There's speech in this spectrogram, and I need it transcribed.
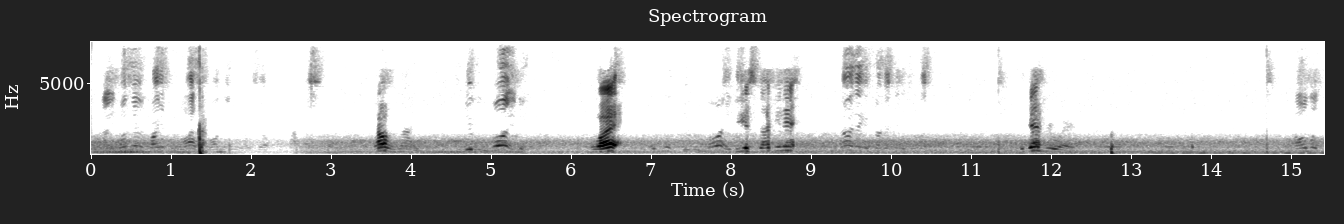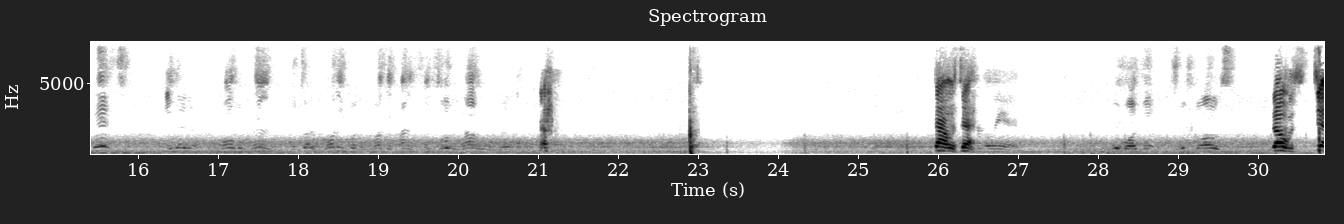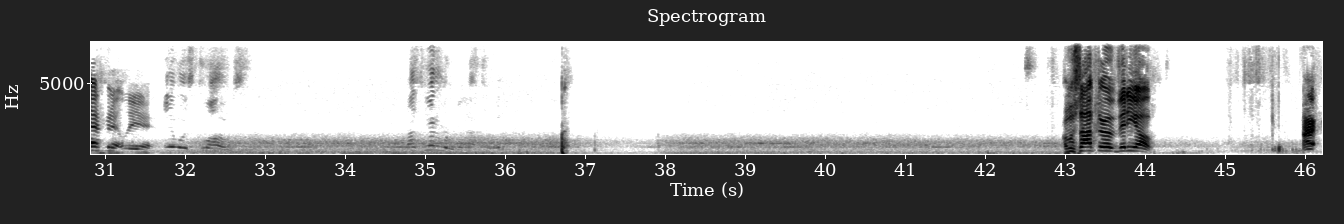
I wasn't even fighting for the last one anyway, so. That was nice. Stupid boy. What? It's a stupid boy. You get stuck in it? No, I think it's not gonna It's everywhere. I was like this, and then all of a sudden I started running, but the weather kind of like slowed me down a little bit. That was definitely in. It wasn't. It was close. That was definitely in. It was close. That's the end would have been actually. I'm gonna stop through a video. Alright.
